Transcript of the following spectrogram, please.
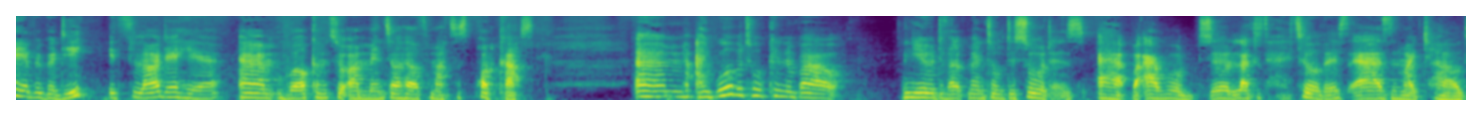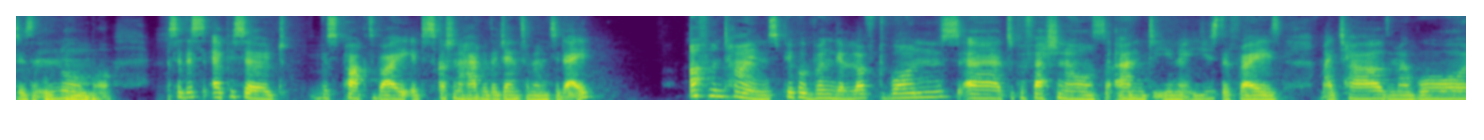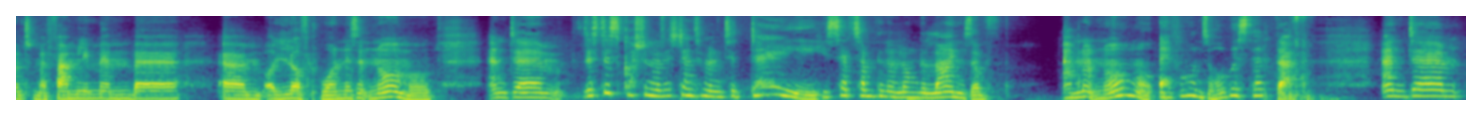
Hi, everybody. It's Lada here. Um, welcome to our Mental Health Matters podcast. Um, I will be talking about neurodevelopmental disorders, uh, but I would uh, like to title this as My Child Isn't Normal. So, this episode was sparked by a discussion I had with a gentleman today. Oftentimes, people bring their loved ones uh, to professionals and, you know, use the phrase, my child, my ward, my family member, um, or loved one isn't normal. And um, this discussion with this gentleman today, he said something along the lines of, I'm not normal. Everyone's always said that. And um,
